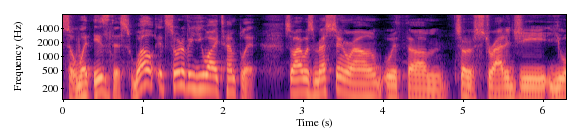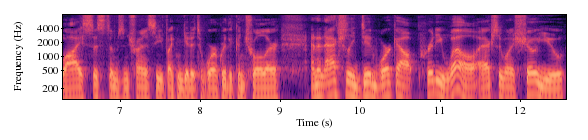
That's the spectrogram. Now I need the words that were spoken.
So what is this? Well, it's sort of a UI template. So I was messing around with um, sort of strategy UI systems and trying to see if I can get it to work with the controller. And it actually did work out pretty well. I actually want to show you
